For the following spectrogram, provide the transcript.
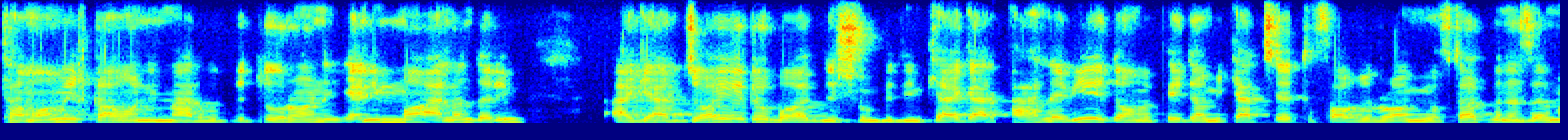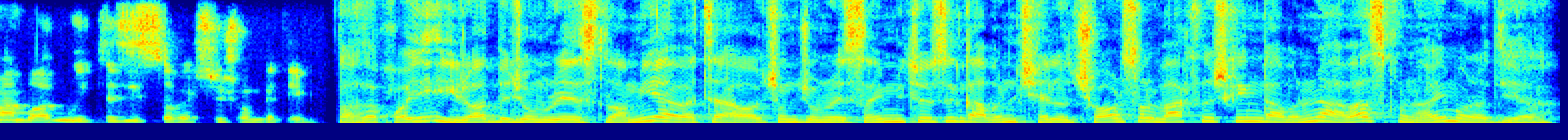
تمام قوانین مربوط به دوران یعنی ما الان داریم اگر جایی رو باید نشون بدیم که اگر پهلوی ادامه پیدا می‌کرد چه اتفاقی راه میافتاد به نظر من باید محیط زیست رو بهش نشون بدیم. خب ایراد به جمهوری اسلامی البته چون جمهوری اسلامی می‌تونست این قوانین 44 سال وقت داشت که این قوانین رو عوض کنه های مرادیا.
